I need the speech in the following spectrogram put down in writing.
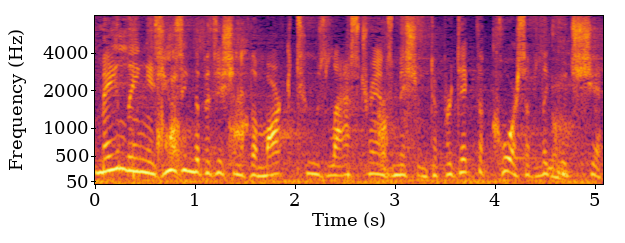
Mei Ling is using the position of the Mark II's last transmission to predict the course of Liquid's ship.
